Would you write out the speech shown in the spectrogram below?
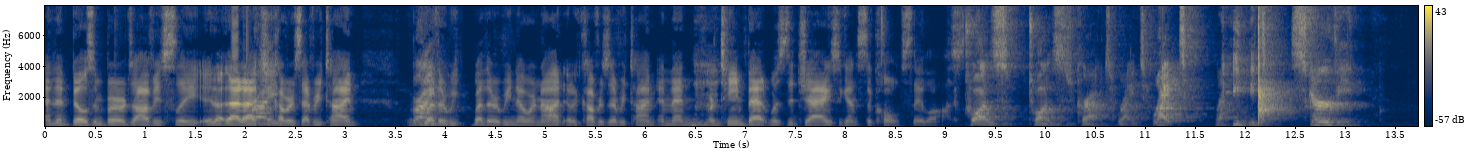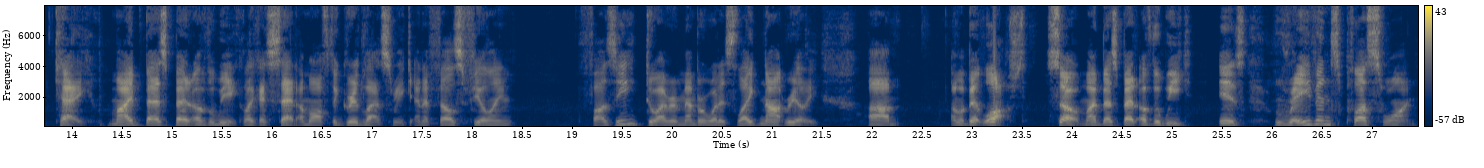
and then Bills and Birds. Obviously, it, that actually Right. covers every time. Right. whether we whether we know or not, it covers every time. And then our Mhm. team bet was the Jags against the Colts. They lost. twas twas correct. Right. Right. Right. Scurvy. Okay, my best bet of the week. Like I said, I'm off the grid last week. NFL's feeling fuzzy. Do I remember what it's like? Not really. Um, I'm a bit lost. So my best bet of the week is Ravens plus one.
